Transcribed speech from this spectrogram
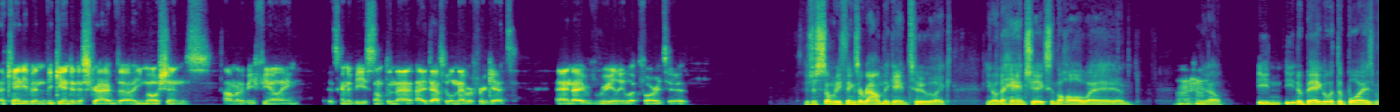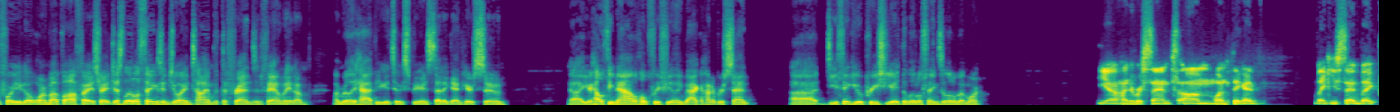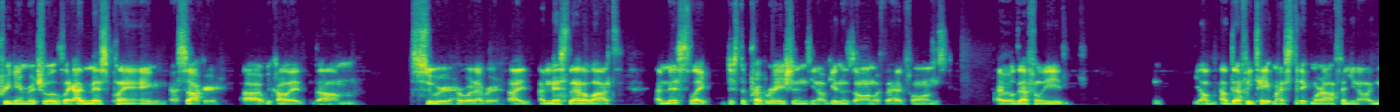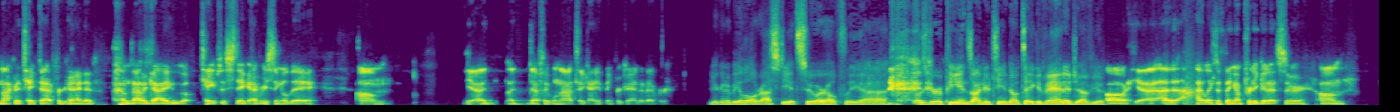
I can't even begin to describe the emotions I'm going to be feeling. It's going to be something that I definitely will never forget, and I really look forward to it. There's just so many things around the game too, like you know the handshakes in the hallway, and mm-hmm. you know eating eating a bagel with the boys before you go warm up off ice, right? Just little things, enjoying time with the friends and family, and I'm I'm really happy you get to experience that again here soon. Uh, you're healthy now, hopefully feeling back 100%. Uh, do you think you appreciate the little things a little bit more? Yeah, 100%. Um, one thing I, like you said, like pregame rituals, like I miss playing soccer. Uh, we call it um, sewer or whatever. I, I miss that a lot. I miss like just the preparations, you know, getting the zone with the headphones. I will definitely I'll, I'll definitely tape my stick more often. You know, I'm not going to take that for granted. I'm not a guy who tapes a stick every single day. Um, yeah, I, I definitely will not take anything for granted ever. You're going to be a little rusty at sewer. Hopefully, uh, those Europeans on your team don't take advantage of you. Oh yeah, I, I like to think I'm pretty good at sewer. Um,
